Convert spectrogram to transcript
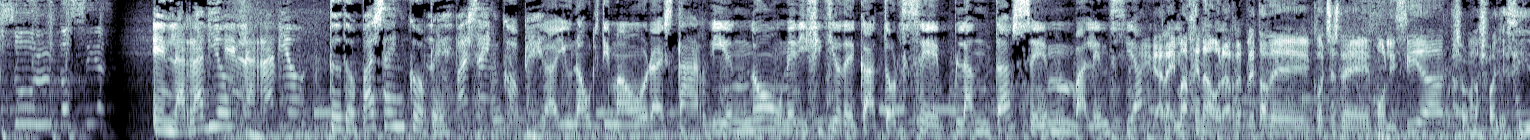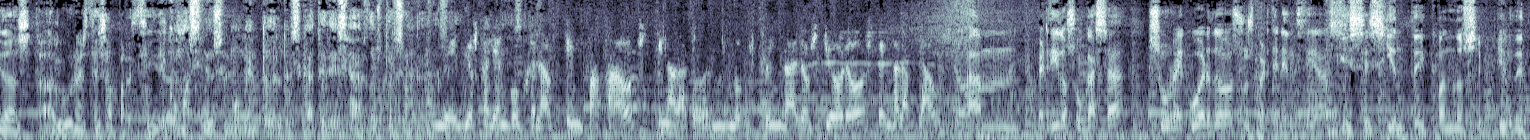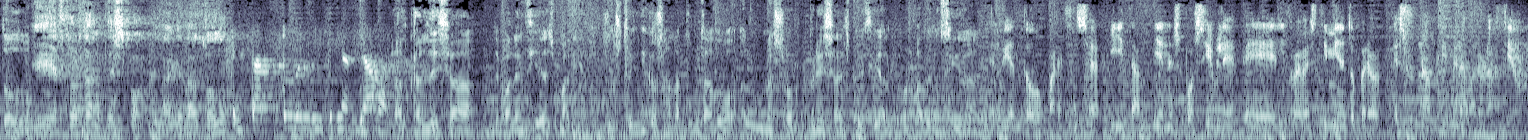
en la radio, en la radio, todo pasa en Cope. pasa en Cope. Hay una última hora, está ardiendo un edificio de 14 plantas en Valencia. Mira la imagen ahora, repleta de coches de policía. Personas fallecidas, algunas desaparecidas. ¿Cómo ha sido ese momento del rescate de esas dos personas? Y ellos estarían congelados, empazados, y nada, todo el mundo pues venga los lloros, venga el aplauso. Han perdido su casa, sus recuerdos, sus pertenencias. ¿Qué se siente cuando se pierde todo? Y esto es dantesco, que me ha quedado todo. Está todo el edificio en llamas. La alcaldesa de Valencia es María. Los técnicos han apuntado alguna sorpresa especial por la velocidad. El viento parece ser y también es posible el revestimiento, pero es una primera valoración.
